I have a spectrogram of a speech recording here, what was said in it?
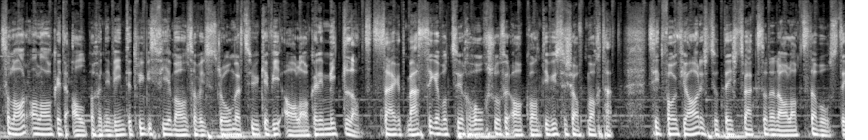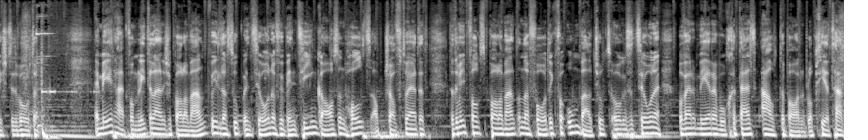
Solaranlagen in den Alpen können im Winter drei bis viermal so viel Strom erzeugen wie Anlagen im Mittelland. Das zeigen die Messungen, die die Zürcher Hochschule für angewandte Wissenschaft gemacht hat. Seit fünf Jahren ist zu Testzweck so eine Anlage zu Davos getestet worden. Eine Mehrheit vom niederländischen Parlament will, dass Subventionen für Benzin, Gas und Holz abgeschafft werden. Damit folgt das Parlament an der Forderung von Umweltschutzorganisationen, die während mehrerer Wochen teils Autobahnen blockiert haben.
